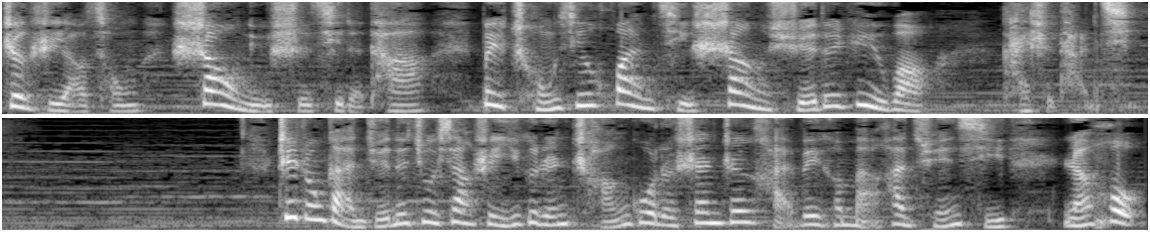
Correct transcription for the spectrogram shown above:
正是要从少女时期的她被重新唤起上学的欲望开始谈起。这种感觉呢，就像是一个人尝过了山珍海味和满汉全席，然后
